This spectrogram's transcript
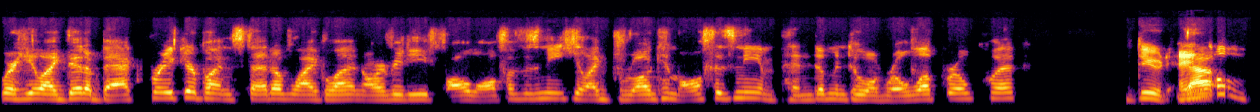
where he like did a backbreaker, but instead of like letting RVD fall off of his knee, he like drug him off his knee and pinned him into a roll up real quick. Dude, That- Angle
